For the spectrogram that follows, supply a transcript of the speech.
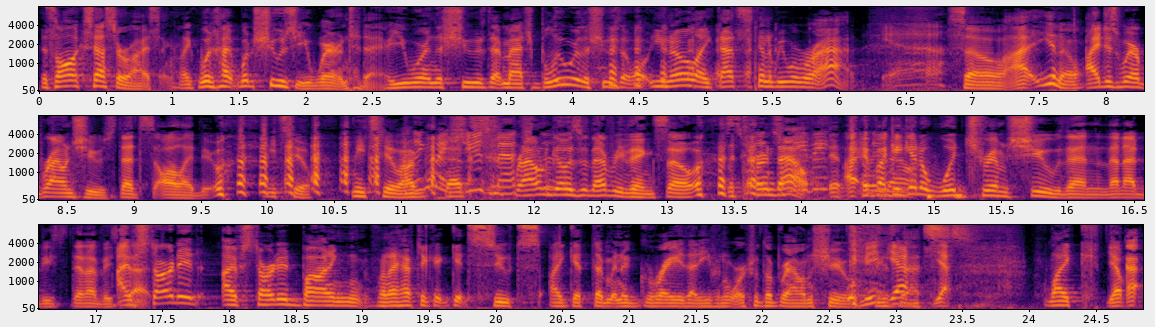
It's all accessorizing. Like, what what shoes are you wearing today? Are you wearing the shoes that match blue or the shoes that you know? Like, that's going to be where we're at. Yeah. So I, you know, I just wear brown shoes. That's all I do. me too, me too. I think my shoes match. brown the- goes with everything. So It turned out. maybe? It I, if I could out. get a wood trim shoe, then then I'd be then I'd be. Set. I've started. I've started buying when I have to get, get suits. I get them in a gray that even works with a brown shoe. Me, yeah, yes. Like, Yep. ah,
